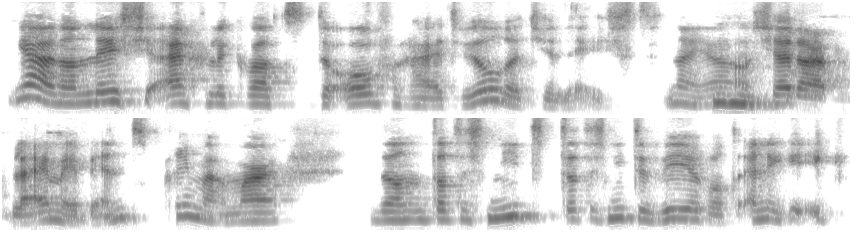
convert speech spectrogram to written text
ja, dan lees je eigenlijk wat de overheid wil dat je leest. Nou ja, als mhm. jij daar blij mee bent, prima, maar dan, dat, is niet, dat is niet de wereld. En ik, ik,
